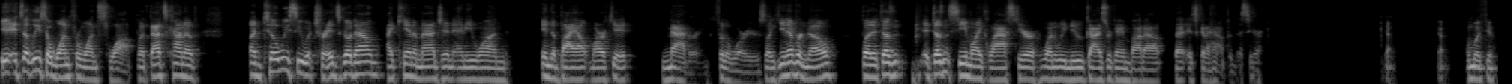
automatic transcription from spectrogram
it's at least a one for one swap. But that's kind of until we see what trades go down, I can't imagine anyone in the buyout market mattering for the Warriors. Like you never know, but it doesn't it doesn't seem like last year when we knew guys were getting bought out that it's going to happen this year. Yeah, yeah, I'm with you.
